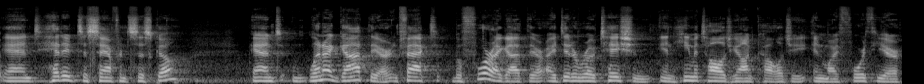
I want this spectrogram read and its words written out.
and headed to San Francisco. And when I got there, in fact, before I got there, I did a rotation in hematology oncology in my fourth year.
